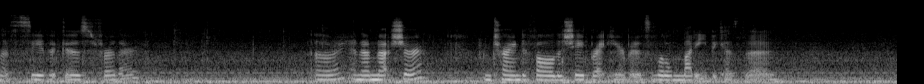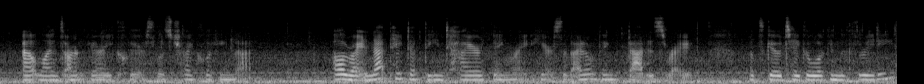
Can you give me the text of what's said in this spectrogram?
let's see if it goes further. Alright, and I'm not sure. I'm trying to follow the shape right here, but it's a little muddy because the outlines aren't very clear. So let's try clicking that. Alright, and that picked up the entire thing right here, so I don't think that is right. Let's go take a look in the 3D.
